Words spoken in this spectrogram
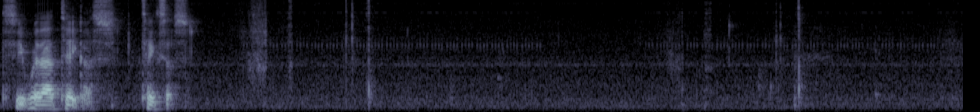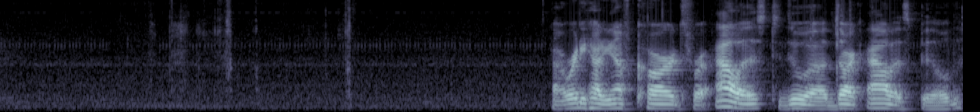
see where that take us takes us. Already had enough cards for Alice to do a Dark Alice build,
